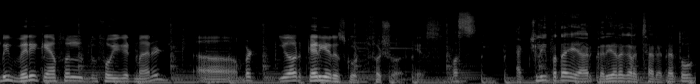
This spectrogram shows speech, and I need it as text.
be very careful before you get married but your career is good for sure yes बस एक्चुअली पता है यार करियर अगर अच्छा रहता है तो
